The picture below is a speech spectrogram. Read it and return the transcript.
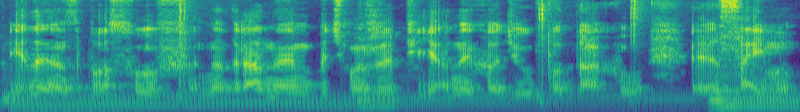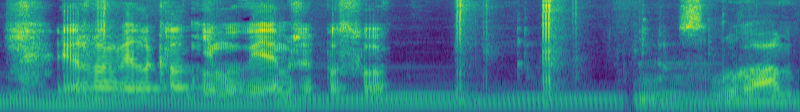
Jeden z posłów nad ranem, być może pijany, chodził po dachu e, Sejmu. Ja już wam wielokrotnie mówiłem, że posłowie Słucham?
